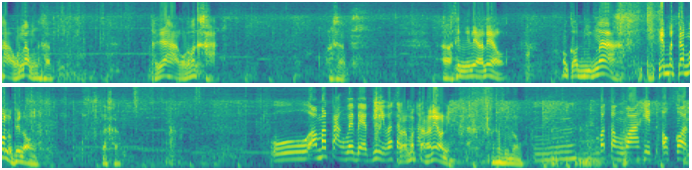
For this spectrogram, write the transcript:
ห่างของน้ำนะครับ ขยายห่างของทั้งขางนะครับอ่าที่นี้แล้วแล้วมันก็เอาดินมาเก็บมาจับมันหลบพี่น้องนะครับโอ้เอามาตั้งไว้แบบนี้ว่าซั่นแต่มาตั้งค่ะอันแนวนี่นะครับพี่น้อง อืมบ่ต้องว่าเฮ็ดเอาก่อน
